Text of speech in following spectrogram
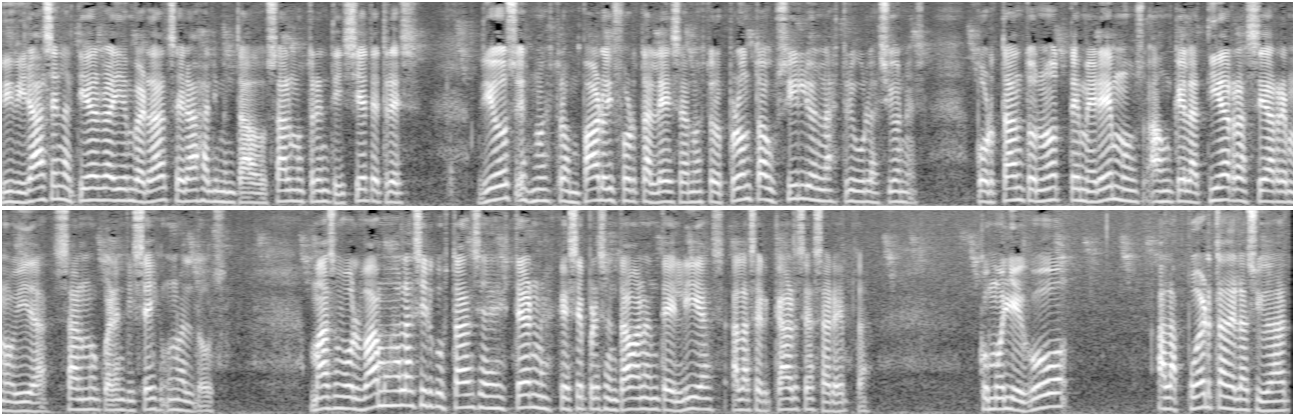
Vivirás en la tierra y en verdad serás alimentado. Salmo 37, 3. Dios es nuestro amparo y fortaleza, nuestro pronto auxilio en las tribulaciones. Por tanto, no temeremos aunque la tierra sea removida. Salmo 46, 1 al 2. Mas volvamos a las circunstancias externas que se presentaban ante Elías al acercarse a Sarepta como llegó a la puerta de la ciudad,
